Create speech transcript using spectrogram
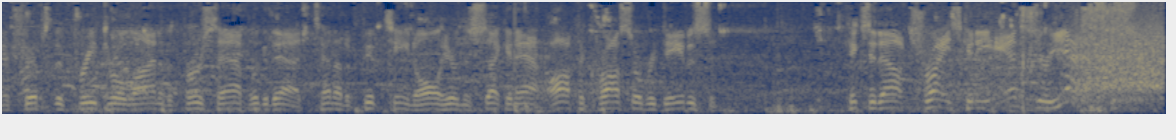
And trips the free throw line of the first half. Look at that. 10 out of 15 all here in the second half. Off the crossover, Davison. Kicks it out. Trice, can he answer? Yes!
